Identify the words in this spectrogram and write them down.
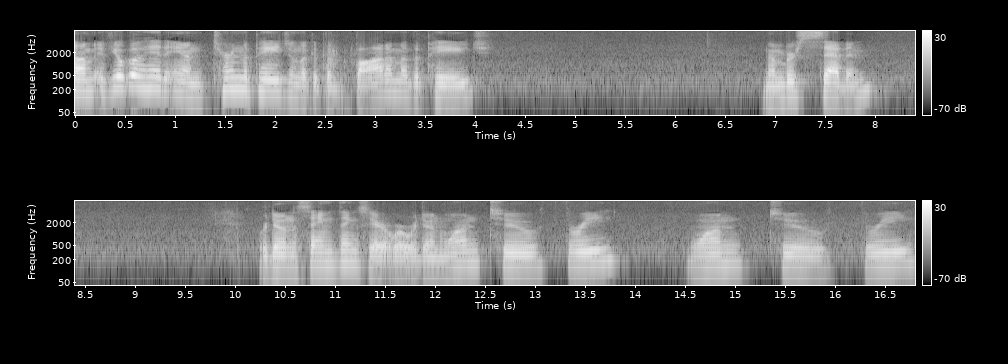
Um, if you'll go ahead and turn the page and look at the bottom of the page, number 7. We're doing the same things here where we're doing one, two, three, one, two, three,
